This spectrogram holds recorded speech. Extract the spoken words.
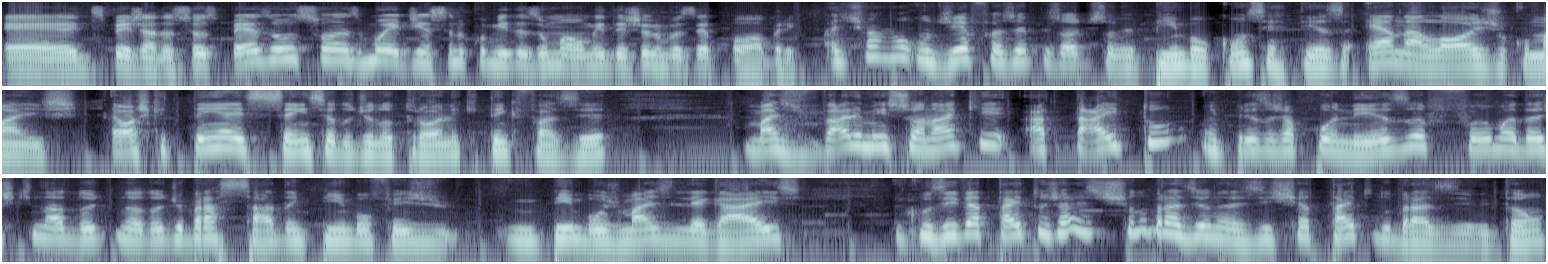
é, despejada aos seus pés ou suas moedinhas sendo comidas uma a uma e deixando você pobre. A gente vai um dia fazer um episódio sobre pinball, com certeza. É analógico, mas eu acho que tem a essência do Dinotronic, tem que fazer. Mas vale mencionar que a Taito, uma empresa japonesa, foi uma das que nadou, nadou de braçada em pinball, fez pinballs mais legais. Inclusive a Taito já existiu no Brasil, né? Existia a Taito do Brasil. Então,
